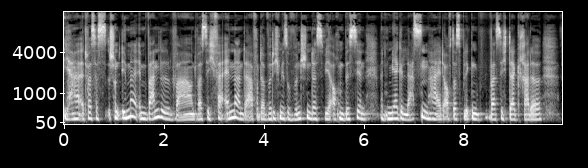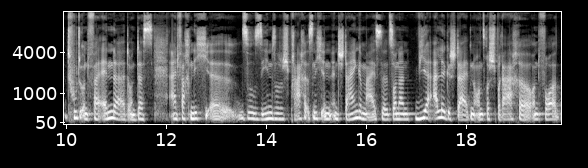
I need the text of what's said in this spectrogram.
ja, etwas, das schon immer im Wandel war und was sich verändern darf. Und da würde ich mir so wünschen, dass wir auch ein bisschen mit mehr Gelassenheit auf das blicken, was sich da gerade tut und verändert und das einfach nicht äh, so sehen, so Sprache ist nicht in, in Stein gemeißelt, sondern wir alle gestalten unsere Sprache. Und vor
